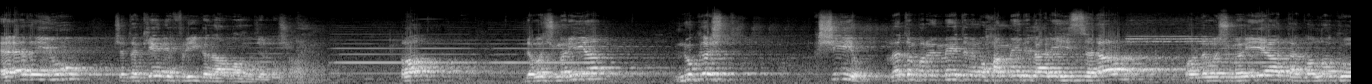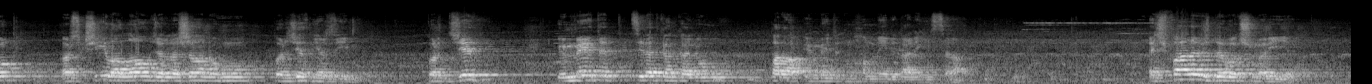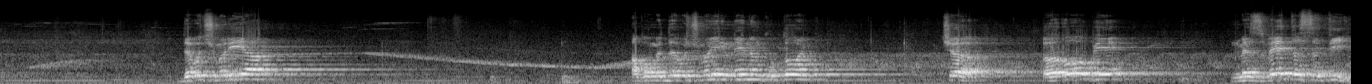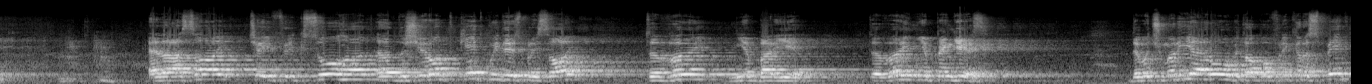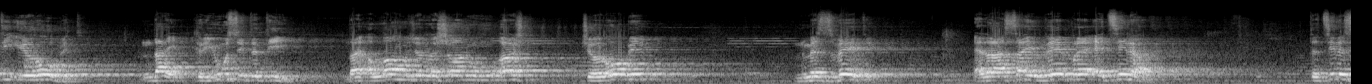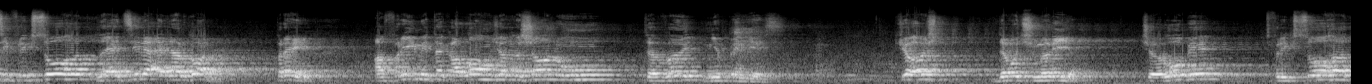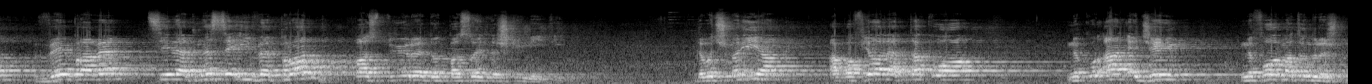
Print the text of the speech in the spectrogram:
E edhe ju që të keni frikën e Allahut xhelleshanuhu. Pra, devotshmëria nuk është këshillë vetëm për ummetin e Muhamedit alayhi salam, por devotshmëria takvalluku është këshillë e Allahut xhelleshanuhu për gjithë njerëzit, për gjithë ummetet të cilat kanë kalu para ummetit Muhamedit alayhi salam. E çfarë është devotshmëria? Devotshmëria apo me devotshmëri ne nënkuptojmë që robi në mes vetës së tij edhe asaj që i friksohet edhe dëshiron të ketë kujdes prej saj, të vëjë një barrierë, të vëjë një pengesë. Devotshmëria e robit, apo frikërespekti i robit, ndaj Krijuesit të tij, Ndaj Allahu xhelleshanuhu është që robi në mes veti edhe asaj vepre e cila të cilës i friksohet dhe e cila e largon prej afrimit tek Allahu xhelleshanuhu të vëjë një pengesë. Kjo është devotshmëria, që robi të frikësohet veprave të cilat nëse i vepron, pas tyre do të pasojë ndëshkimi i tij. Devotshmëria apo fjala takwa në Kur'an e gjejmë në forma të ndryshme.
